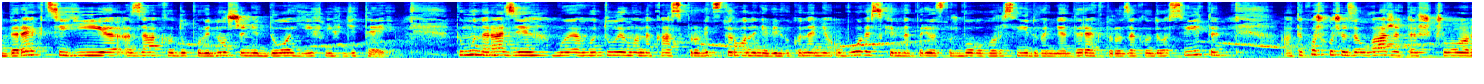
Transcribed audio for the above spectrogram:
дирекції закладу по відношенню до їхніх дітей. Тому наразі ми готуємо наказ про відсторонення від виконання обов'язків на період службового розслідування директору закладу освіти. А також хочу зауважити, що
